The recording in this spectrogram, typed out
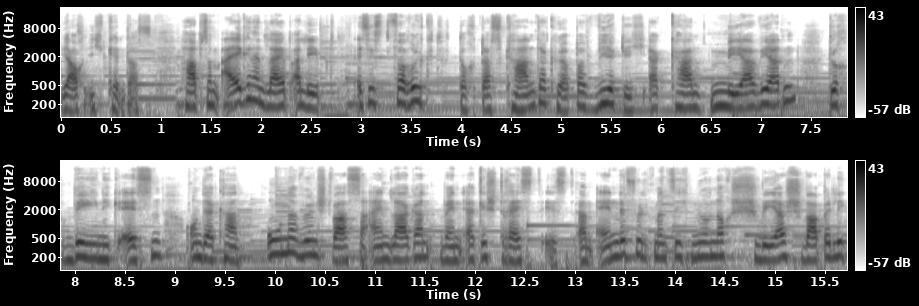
ja, auch ich kenne das. Hab's am eigenen Leib erlebt. Es ist verrückt, doch das kann der Körper wirklich. Er kann mehr werden durch wenig Essen und er kann unerwünscht Wasser einlagern, wenn er gestresst ist. Am Ende fühlt man sich nur noch schwer schwabbelig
